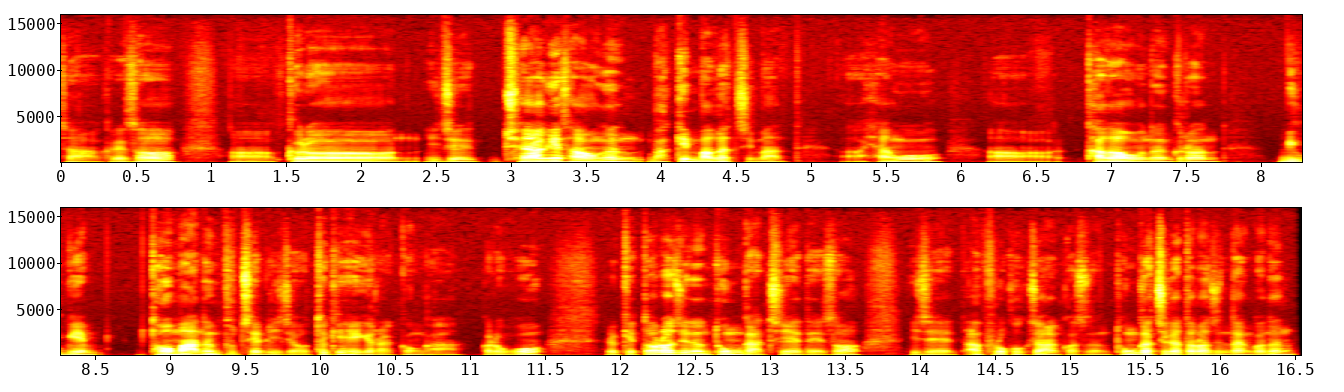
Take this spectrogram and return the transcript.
자, 그래서 어, 그런 이제 최악의 상황은 막긴 막았지만 어, 향후 어, 다가오는 그런 미국의 더 많은 부채를 이제 어떻게 해결할 건가? 그리고 이렇게 떨어지는 돈 가치에 대해서 이제 앞으로 걱정할 것은 돈 가치가 떨어진다는 것은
